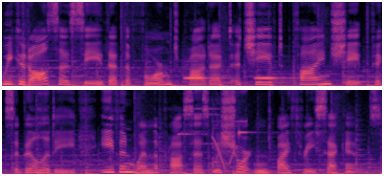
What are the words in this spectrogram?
We could also see that the formed product achieved fine shape fixability even when the process was shortened by 3 seconds.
